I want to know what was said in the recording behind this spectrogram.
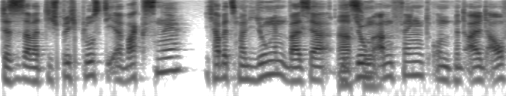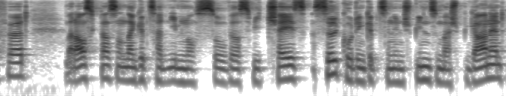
Das ist aber, die spricht bloß die Erwachsene. Ich habe jetzt mal die Jungen, weil es ja mit so. Jung anfängt und mit alt aufhört, rausgelassen. Und dann gibt es halt eben noch sowas wie Chase, Silco, den gibt es in den Spielen zum Beispiel gar nicht.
